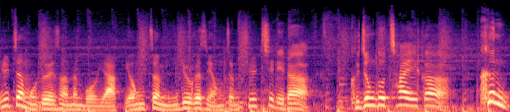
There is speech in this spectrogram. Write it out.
1.5도에서는 뭐 약 0.26에서 0.77이라 그 정도 차이가 큰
